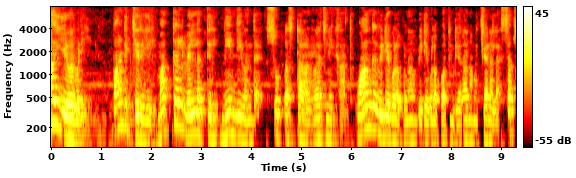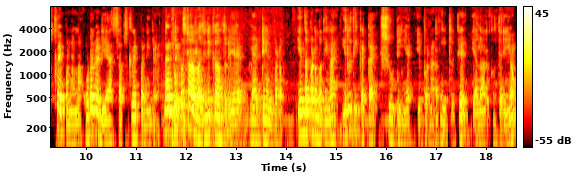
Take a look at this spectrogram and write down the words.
ஆகியோர்படி பாண்டிச்சேரியில் மக்கள் வெள்ளத்தில் நீந்தி வந்த சூப்பர் ஸ்டார் ரஜினிகாந்த். வாங்க வீடியோக்குள்ள போகலாம் வீடியோக்குள்ள போக முடியாதா நம்ம சேனலை சப்ஸ்கிரைப் பண்ணலாம். உடனடியாக சப்ஸ்கிரைப் பண்ணிங்க. நான் சூப்பர் ஸ்டார் ரஜினிகாந்துடைய வேட்டையன் படம். இந்த படம் பார்த்தீங்கன்னா இறுதிக்கட்ட ஷூட்டிங்கை இப்போ நடந்துகிட்டு இருக்கு. எல்லாருக்கும் தெரியும்.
